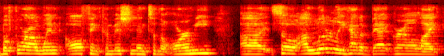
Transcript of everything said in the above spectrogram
before I went off and commissioned into the army. Uh, so I literally had a background like,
